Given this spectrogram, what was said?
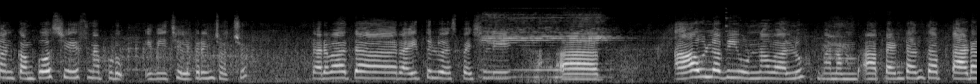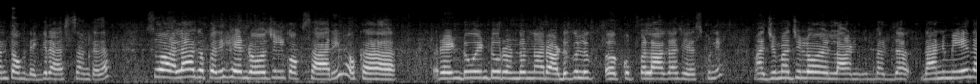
మనం కంపోజ్ చేసినప్పుడు ఇవి చిలకరించవచ్చు తర్వాత రైతులు ఎస్పెషలీ ఆవులు అవి ఉన్న వాళ్ళు మనం ఆ పెంట అంతా ప్యాడ్ అంతా ఒక దగ్గర వేస్తాం కదా. సో అలాగ పదిహేను రోజులకు ఒకసారి ఒక రెండు ఇంటూ రెండున్నర అడుగులు కుప్పలాగా చేసుకుని మధ్య మధ్యలో ఇలా పెద్ద దాని మీద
